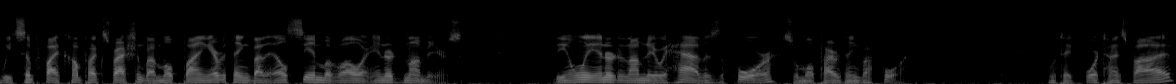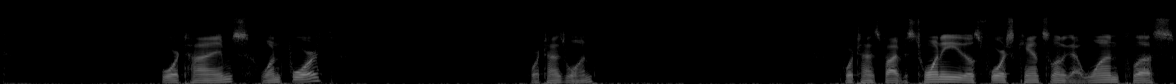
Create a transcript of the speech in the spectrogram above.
We simplify complex fraction by multiplying everything by the LCM of all our inner denominators. The only inner denominator we have is the 4, so we'll multiply everything by 4. We'll take 4 times 5, 4 times 1 fourth, 4 times 1. 4 times 5 is 20. Those 4's cancel, and I got 1 plus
